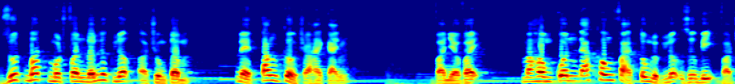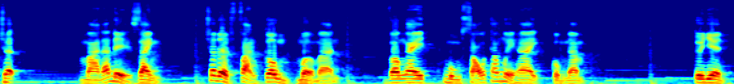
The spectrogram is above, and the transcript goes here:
rút bớt một phần lớn lực lượng ở trung tâm để tăng cường cho hai cánh. Và nhờ vậy mà Hồng quân đã không phải tung lực lượng dự bị vào trận, mà đã để dành cho đợt phản công mở màn vào ngày 6 tháng 12 cùng năm. Tuy nhiên,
